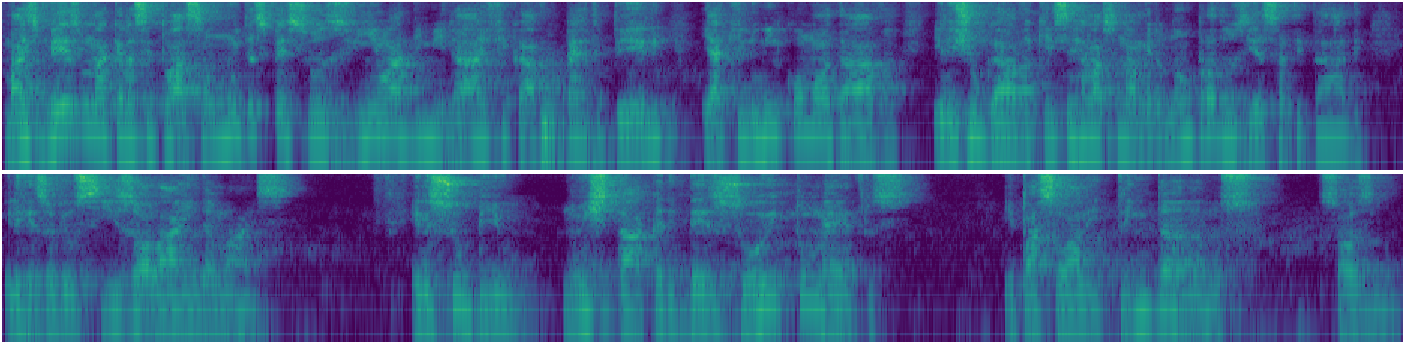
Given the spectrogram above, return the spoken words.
Mas mesmo naquela situação, muitas pessoas vinham admirar e ficavam perto dele, e aquilo o incomodava. Ele julgava que esse relacionamento não produzia santidade. Ele resolveu se isolar ainda mais. Ele subiu numa estaca de 18 metros e passou ali 30 anos sozinho.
